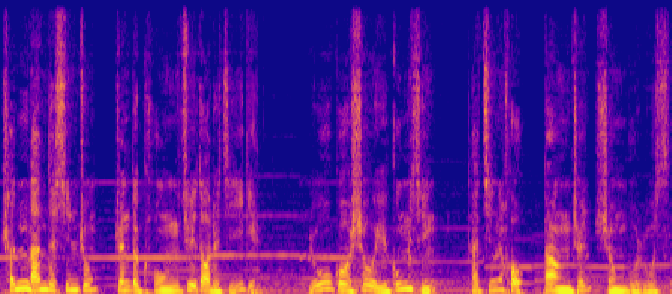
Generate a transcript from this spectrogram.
陈楠的心中真的恐惧到了极点。如果授予宫刑，他今后当真生不如死。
